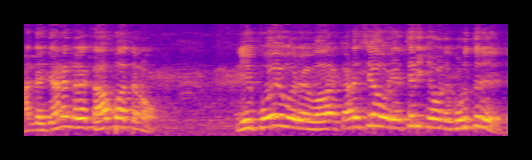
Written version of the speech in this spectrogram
அந்த ஜனங்களை காப்பாத்தணும். நீ போய் ஒரு வா- கடைசியா ஒரு எச்சரிக்கை ஒன்று கொடுத்துரு.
